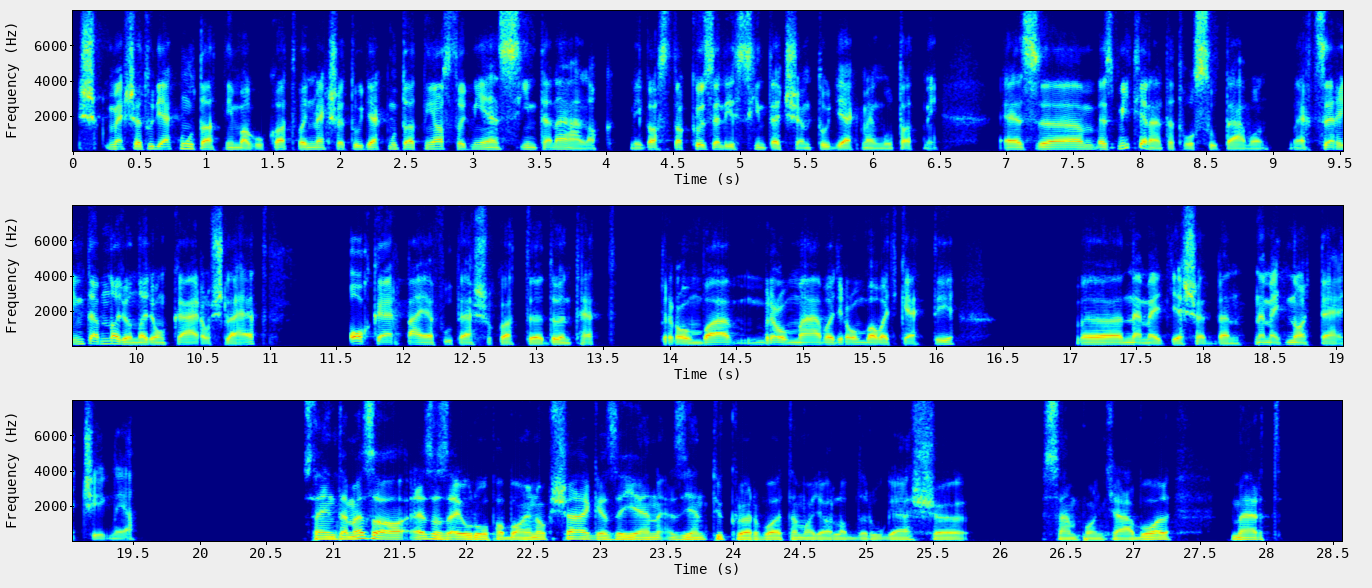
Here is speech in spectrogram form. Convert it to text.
és meg se tudják mutatni magukat, vagy meg se tudják mutatni azt, hogy milyen szinten állnak. Még azt a közeli szintet sem tudják megmutatni. Ez, ez mit jelentett hosszú távon? Mert szerintem nagyon-nagyon káros lehet, akár pályafutásokat dönthet romba, rommá, vagy romba, vagy ketté, nem egy esetben, nem egy nagy tehetségnél. Szerintem ez, a, ez az Európa bajnokság, ez ilyen, ez ilyen tükör volt a magyar labdarúgás szempontjából, mert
